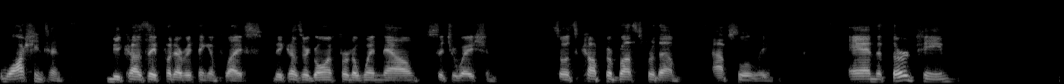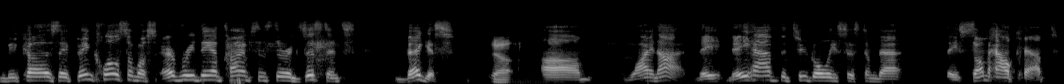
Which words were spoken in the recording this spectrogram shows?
Washington, because they put everything in place, because they're going for the win now situation. So it's cup or bust for them, absolutely. And the third team, because they've been close almost every damn time since their existence, Vegas. Yeah. Um, why not? They they have the two goalie system that they somehow kept.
